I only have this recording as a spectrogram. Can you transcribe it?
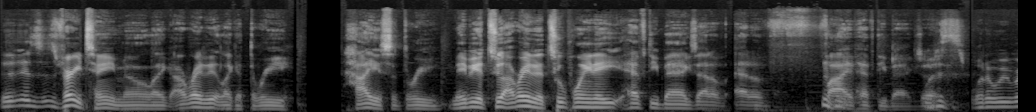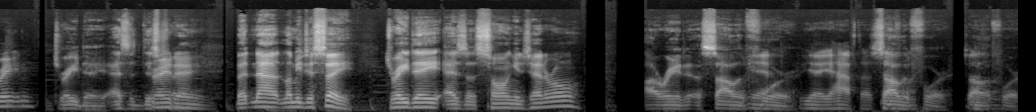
It- It's, it's very tame, man. Like I rated it like a three, highest a three, maybe a two. I rated a two point eight hefty bags out of out of five hefty bags. What yo. is? What are we rating? Dre Day as a diss Dre track. Day. But now let me just say, Dre Day as a song in general, I rated a solid yeah. four. Yeah, you have to. Solid definitely. four. Solid Definitely. four.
